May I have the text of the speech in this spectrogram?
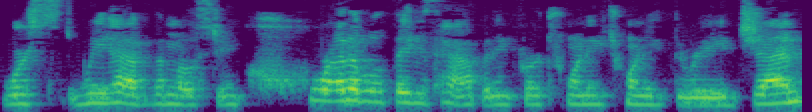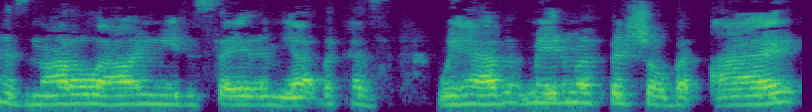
We're, we have the most incredible things happening for 2023. Jen is not allowing me to say them yet because we haven't made them official, but I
